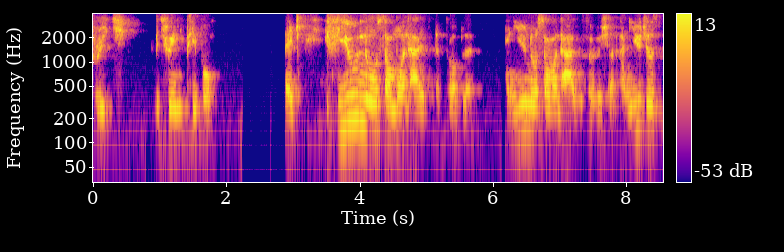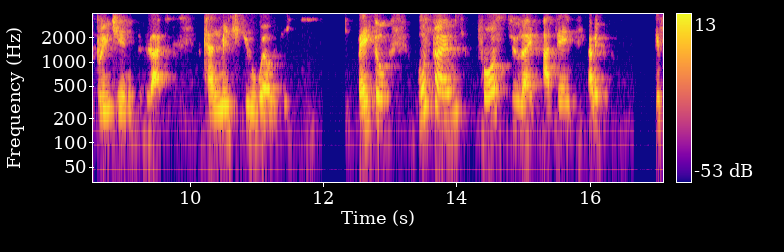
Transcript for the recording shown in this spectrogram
bridge between people. Like, if you know someone has a problem, and you know someone that has a solution and you just bridging that can make you wealthy. Right? So most times for us to like attain I mean if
